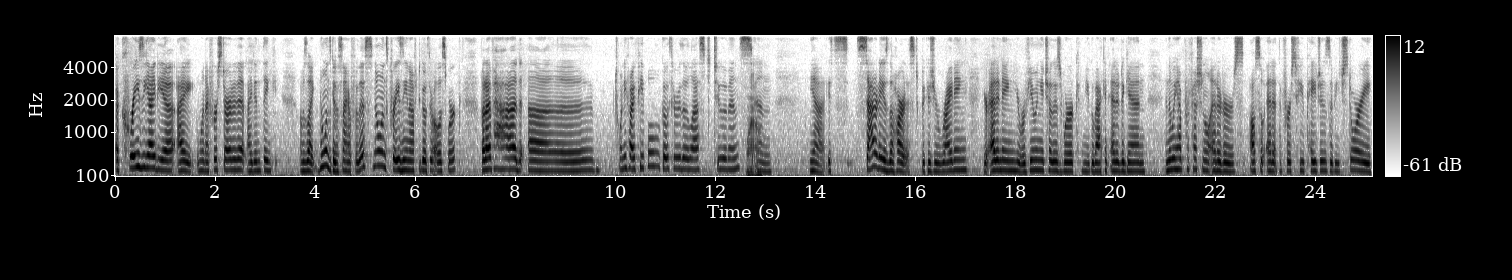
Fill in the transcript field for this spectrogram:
a crazy idea. I when I first started it, I didn't think I was like, no one's going to sign up for this. No one's crazy enough to go through all this work. But I've had uh, 25 people go through the last two events, Wow. and yeah, it's Saturday is the hardest because you're writing, you're editing, you're reviewing each other's work, and you go back and edit again. And then we have professional editors also edit the first few pages of each story.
